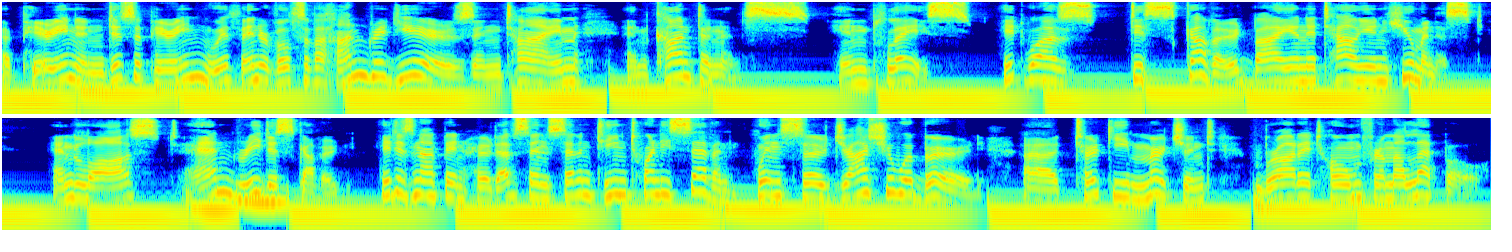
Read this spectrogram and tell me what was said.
appearing and disappearing with intervals of a hundred years in time and continents in place. It was discovered by an Italian humanist, and lost and rediscovered. It has not been heard of since 1727, when Sir Joshua Bird, a Turkey merchant, brought it home from Aleppo,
